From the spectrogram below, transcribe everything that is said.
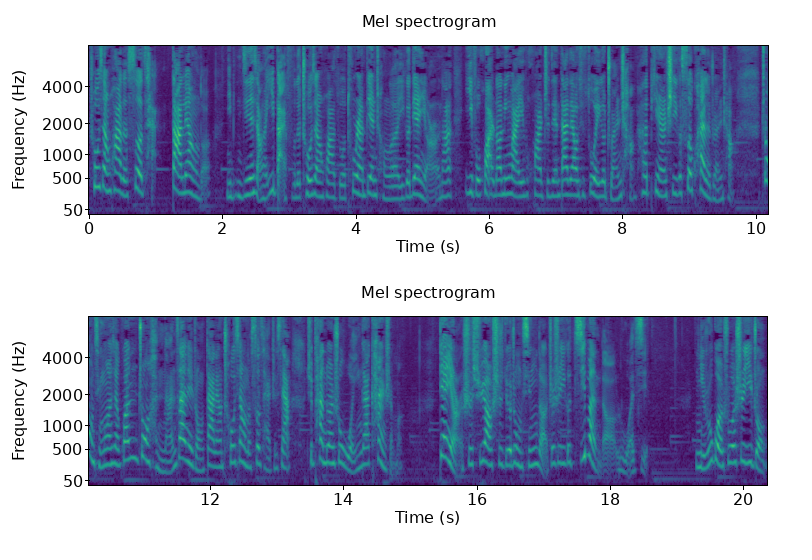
抽象画的色彩。大量的，你你今天想象一百幅的抽象画作，突然变成了一个电影，那一幅画到另外一幅画之间，大家要去做一个转场，它必然是一个色块的转场。这种情况下，观众很难在那种大量抽象的色彩之下去判断说我应该看什么。电影是需要视觉重心的，这是一个基本的逻辑。你如果说是一种，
